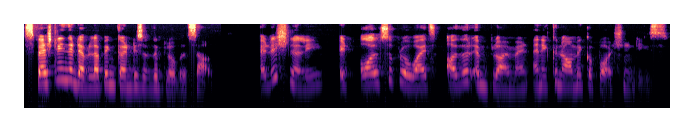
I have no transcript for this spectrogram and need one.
especially in the developing countries of the global south. Additionally, it also provides other employment and economic opportunities.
